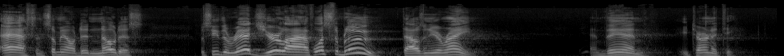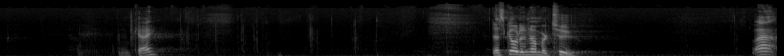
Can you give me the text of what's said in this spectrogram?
ask and some of y'all didn't notice. But see, the red's your life. What's the blue? Thousand year reign. And then eternity. Okay? Let's go to number two. Well,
